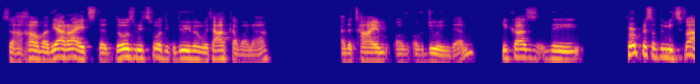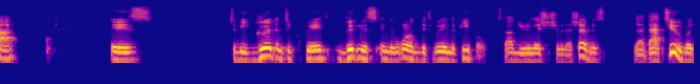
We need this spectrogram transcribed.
So Chacham Ovadia writes that those mitzvot you could do even without kavanah at the time of, of doing them, because the purpose of the mitzvah is to be good and to create goodness in the world between the people. It's not your relationship with Hashem, it's that, that too, but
